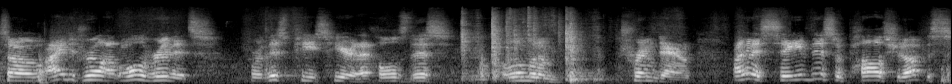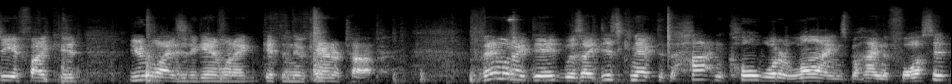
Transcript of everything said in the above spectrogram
So I had to drill out all the rivets for this piece here that holds this aluminum trim down. I'm going to save this and polish it up to see if I could utilize it again when I get the new countertop. Then what I did was I disconnected the hot and cold water lines behind the faucet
